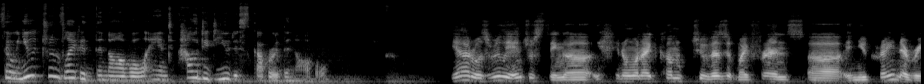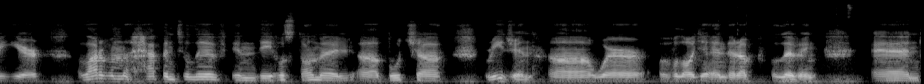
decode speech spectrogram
So you translated the novel, and how did you discover the novel? Yeah, it was really interesting. Uh, you know, when I come to visit my friends uh, in Ukraine every year, a lot of them happen to live in the Hostomel, uh, Bucha region, uh, where Volodya ended up living. And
